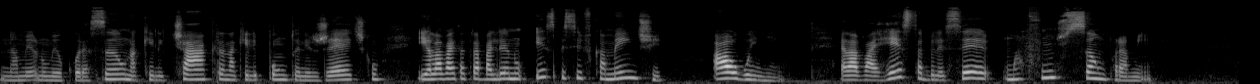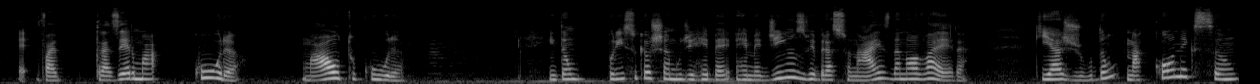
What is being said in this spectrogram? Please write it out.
no meu coração, naquele chakra, naquele ponto energético, e ela vai estar tá trabalhando especificamente algo em mim. Ela vai restabelecer uma função para mim. É, vai trazer uma cura, uma autocura. Então, por isso que eu chamo de remedinhos vibracionais da nova era, que ajudam na conexão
